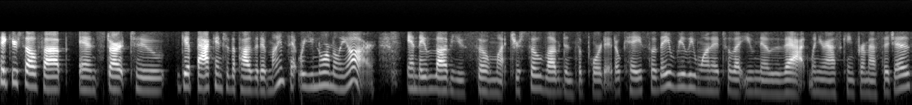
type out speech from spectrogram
pick yourself up and start to get back into the positive mindset where you normally are. And they love you so much. You're so loved and supported, okay? So they really wanted to let you know that when you're asking for messages.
